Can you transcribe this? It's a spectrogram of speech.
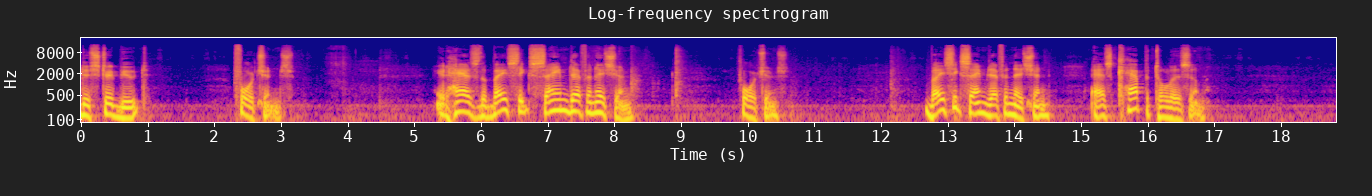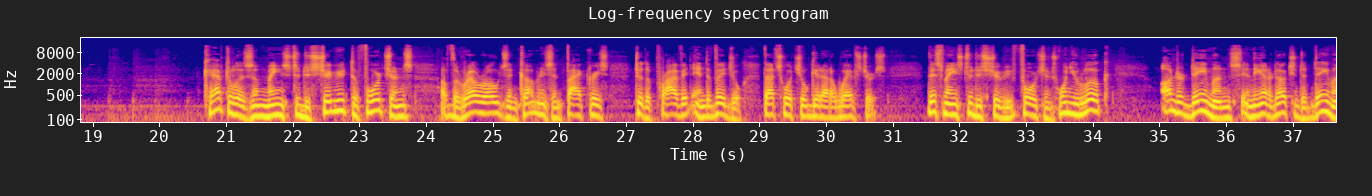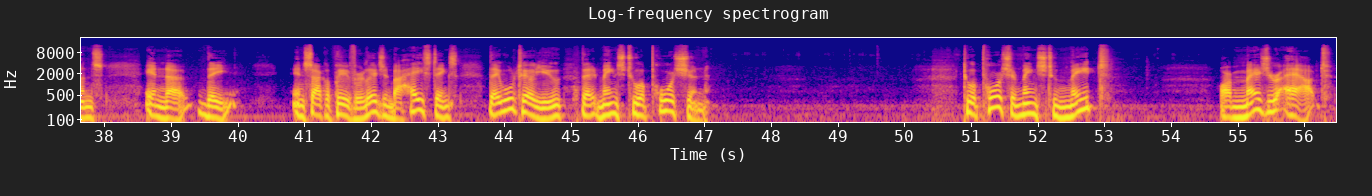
distribute fortunes. It has the basic same definition, fortunes, basic same definition as capitalism. Capitalism means to distribute the fortunes of the railroads and companies and factories to the private individual. That's what you'll get out of Webster's. This means to distribute fortunes. When you look under demons in the introduction to demons in uh, the Encyclopedia of Religion by Hastings, they will tell you that it means to apportion. To apportion means to meet or measure out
